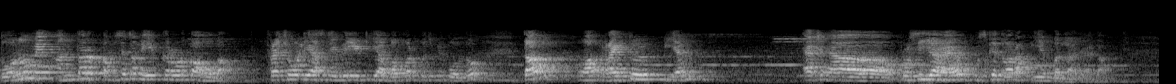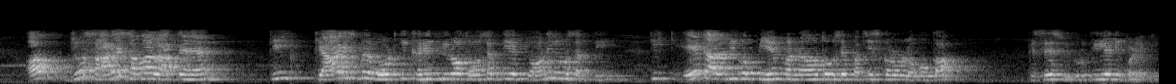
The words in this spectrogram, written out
दोनों में अंतर कम से कम एक करोड़ का होगा थ्रेशोल्ड या स्टेबिलिटी या बफर कुछ भी बोल दो तब राइट टू पीएम प्रोसीजर है, उसके द्वारा पीएम बदला जाएगा। अब जो सारे सवाल आते हैं कि क्या इसमें वोट की खरीद फिरोत हो सकती है, क्यों नहीं हो सकती, कि एक आदमी को पीएम बनना हो तो उसे 25 करोड़ लोगों का किससे स्वीकृति लेनी पड़ेगी?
